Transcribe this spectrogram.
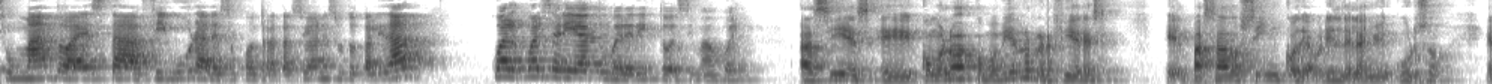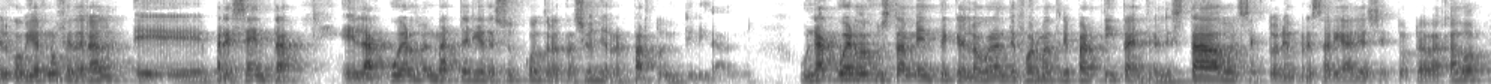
sumando a esta figura de subcontratación en su totalidad. ¿Cuál, cuál sería tu veredicto, estimado Joel? Así es, como, lo, como bien lo refieres, el pasado 5 de abril del año en curso, el gobierno federal eh, presenta el acuerdo en materia de subcontratación y reparto de utilidades. Un acuerdo justamente que logran de forma tripartita entre el Estado, el sector empresarial y el sector trabajador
